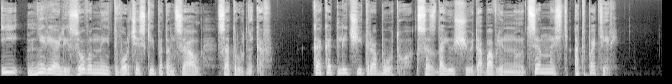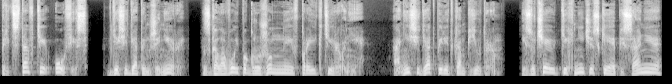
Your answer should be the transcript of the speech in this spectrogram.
и нереализованный творческий потенциал сотрудников. Как отличить работу, создающую добавленную ценность, от потерь? Представьте офис, где сидят инженеры, с головой погруженные в проектирование. Они сидят перед компьютером, изучают технические описания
